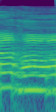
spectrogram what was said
Yeah.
